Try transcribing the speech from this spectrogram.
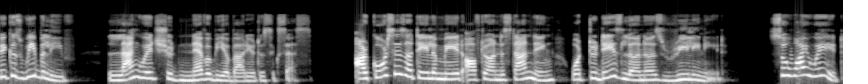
Because we believe language should never be a barrier to success. Our courses are tailor made after understanding what today's learners really need. So why wait?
